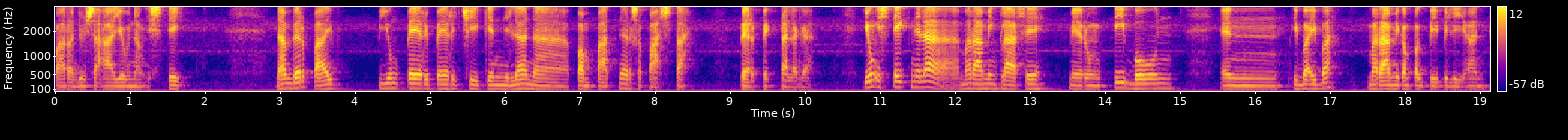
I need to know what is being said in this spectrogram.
para dun sa ayaw ng steak. Number 5, yung peri-peri chicken nila na pampartner sa pasta. Perfect talaga. Yung steak nila, maraming klase. Merong T-bone and iba-iba. Marami kang pagpipilian.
